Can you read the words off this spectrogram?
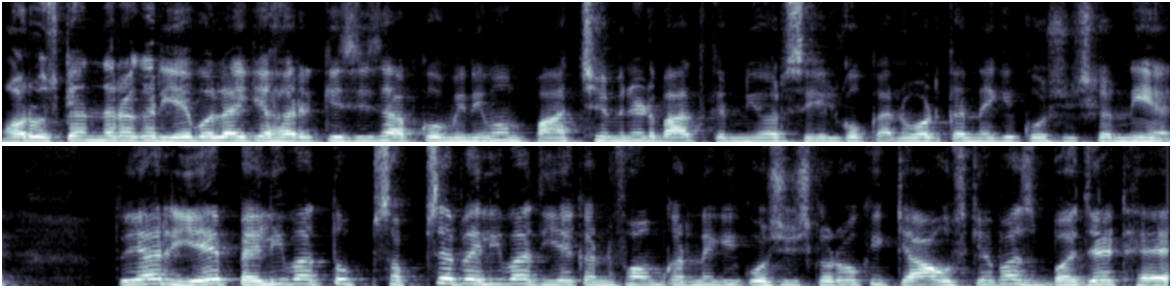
और उसके अंदर अगर ये बोला है कि हर किसी से आपको मिनिमम पाँच छः मिनट बात करनी है और सेल को कन्वर्ट करने की कोशिश करनी है तो यार ये पहली बात तो सबसे पहली बात ये कन्फर्म करने की कोशिश करो कि क्या उसके पास बजट है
